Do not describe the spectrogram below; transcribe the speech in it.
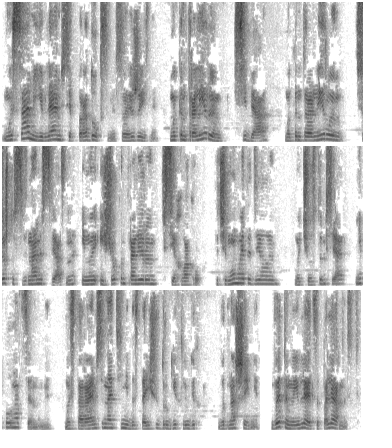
Мы сами являемся парадоксами в своей жизни. Мы контролируем себя, мы контролируем все, что с нами связано, и мы еще контролируем всех вокруг. Почему мы это делаем? Мы чувствуем себя неполноценными. Мы стараемся найти недостающих в других людях в отношениях. В этом и является полярность.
